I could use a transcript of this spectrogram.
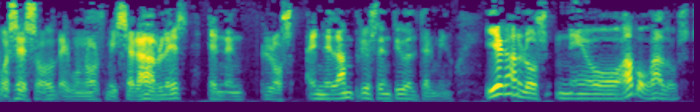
pues eso, de unos miserables en, los, en el amplio sentido del término. Llegan los neoabogados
